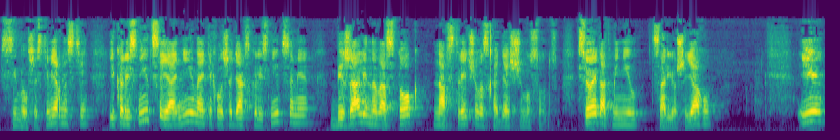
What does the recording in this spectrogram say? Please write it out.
символ шестимерности. И колесницы, и они на этих лошадях с колесницами бежали на восток навстречу восходящему солнцу. Все это отменил царь Йошиягу. И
